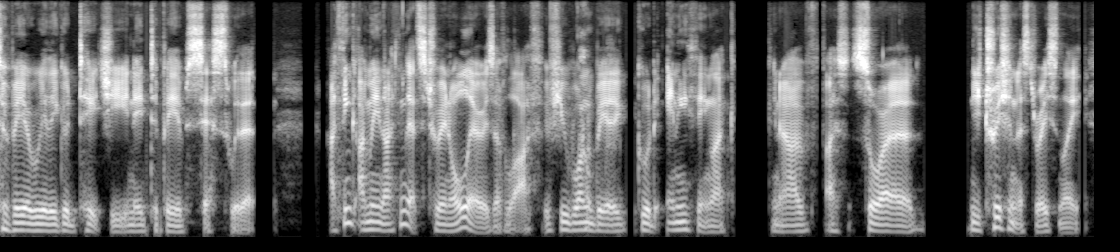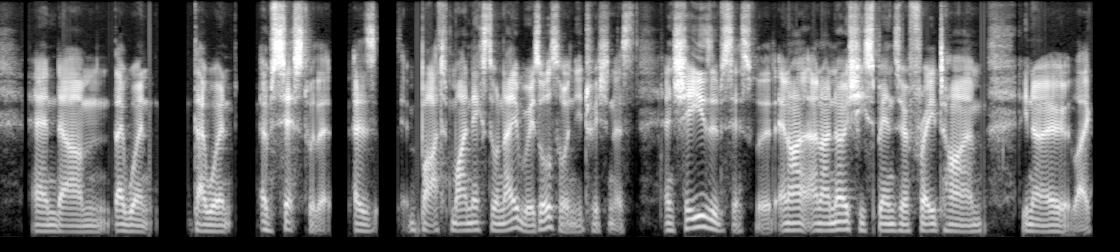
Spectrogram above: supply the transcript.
to be a really good teacher, you need to be obsessed with it. I think, I mean, I think that's true in all areas of life. If you want to be a good anything, like, you know, I've, I saw a nutritionist recently and um, they weren't, they weren't obsessed with it as, but my next door neighbor is also a nutritionist and she's obsessed with it. And I, and I know she spends her free time, you know, like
